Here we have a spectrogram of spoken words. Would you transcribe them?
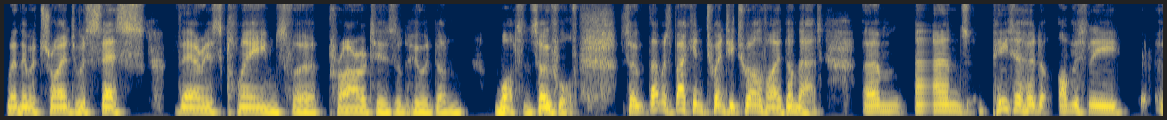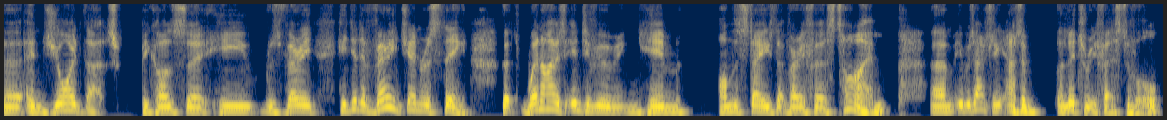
when they were trying to assess various claims for priorities and who had done what and so forth. So that was back in 2012. I had done that, um, and Peter had obviously uh, enjoyed that because uh, he was very he did a very generous thing that when I was interviewing him on the stage that very first time, um, it was actually at a, a literary festival,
